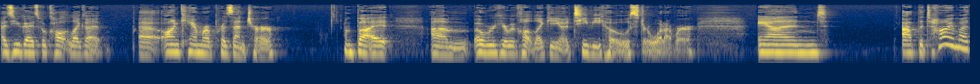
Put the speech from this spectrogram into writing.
as you guys would call it, like a uh, on camera presenter, but um, over here we call it like you know TV host or whatever. And at the time, I,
